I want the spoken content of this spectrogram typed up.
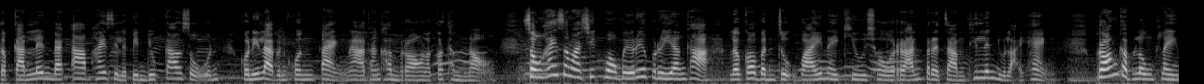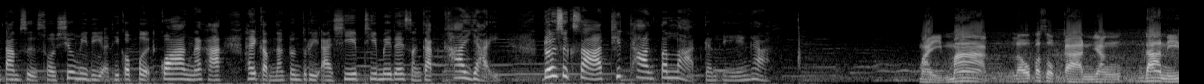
กับการเล่นแบ็กอัพให้ศิลปินยุค 90 คนนี้แหละเป็นคนแต่งนะคะทั้งคำร้องแล้วก็ทำนอง ส่งให้สมาชิกวงไปเรียบเรียงค่ะ แล้วก็บรรจุไว้ในคิวโชว์ร้านประจำที่เล่นอยู่หลายแห่ง พร้อมกับลงเพลงตามสื่อโซเชียลมีเดียที่ก็เปิดกว้างนะคะ ให้กับนักดนตรีอาชีพที่ไม่ได้สังกัดค่ายใหญ่ โดยศึกษาทิศทางตลาดกันเองค่ะ ใหม่มาก แล้วประสบการณ์ยังด้านนี้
